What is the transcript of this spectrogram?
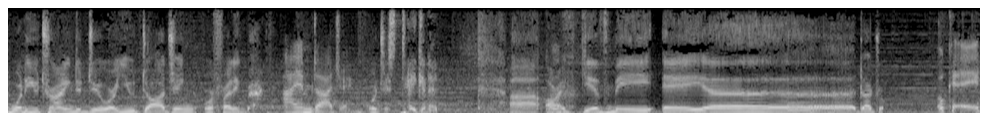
what are you trying to do? Are you dodging or fighting back? I am dodging. Or just taking it? Uh, all right, give me a uh, dodge roll. Okay.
